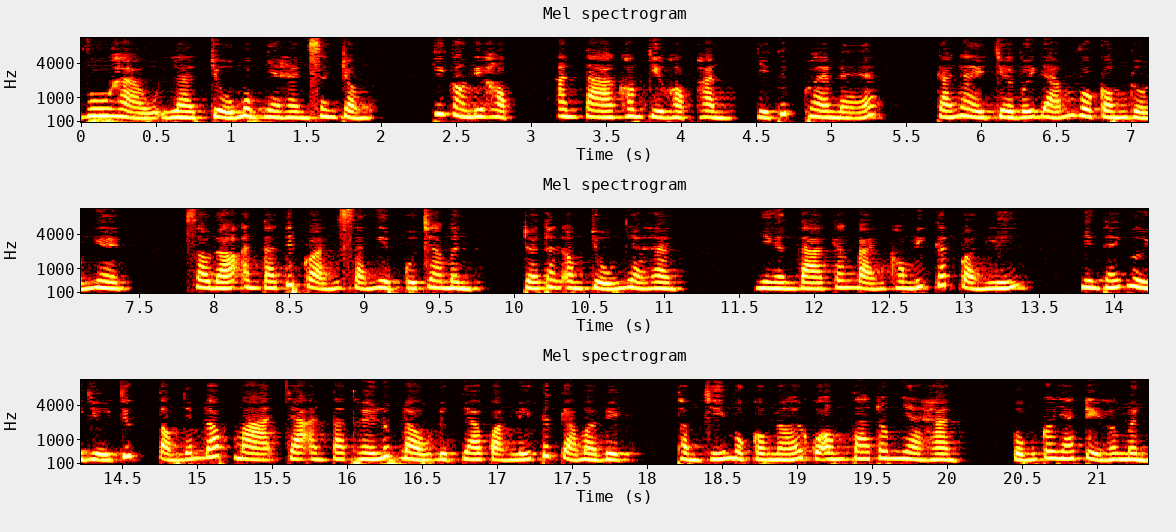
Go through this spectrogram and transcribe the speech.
Vu Hạo là chủ một nhà hàng sang trọng. Khi còn đi học, anh ta không chịu học hành, chỉ thích khoe mẽ. Cả ngày chơi với đám vô công rỗi nghề. Sau đó anh ta tiếp quản sản nghiệp của cha mình, trở thành ông chủ nhà hàng. Nhưng anh ta căn bản không biết cách quản lý. Nhìn thấy người giữ chức tổng giám đốc mà cha anh ta thuê lúc đầu được giao quản lý tất cả mọi việc, thậm chí một câu nói của ông ta trong nhà hàng cũng có giá trị hơn mình.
